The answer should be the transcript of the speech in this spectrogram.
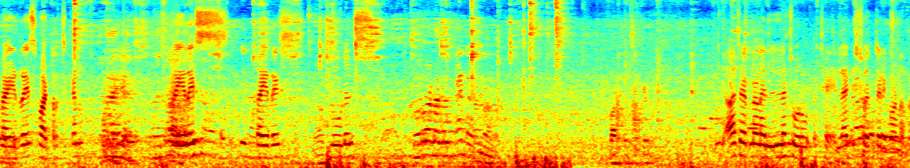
Fried rice butter chicken fried rice fried rice noodles ആ ചേട്ടനാണ് എല്ലാ ചോറും എല്ലാ ഡിഷും ഒറ്റടിക്കൊണ്ടത്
